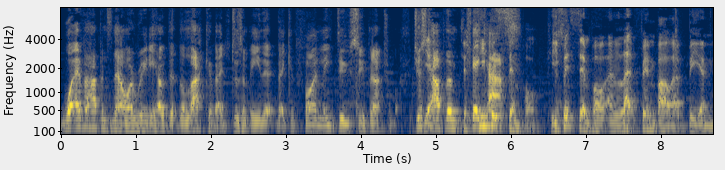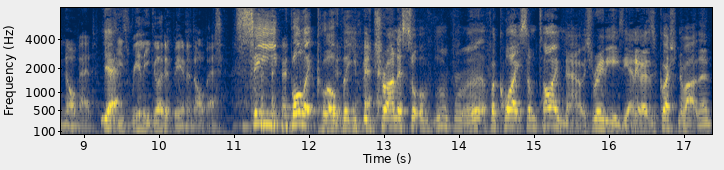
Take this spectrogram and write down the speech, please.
Whatever happens now, I really hope that the lack of edge doesn't mean that they can finally do supernatural. Just Yeah, have them just keep ass. it simple. Keep it simple and let Finn Balor be a knobhead. Yeah. He's really good at being a knobhead. See Bullet Club that you've been trying to sort of for quite some time now. It's really easy. Anyway, there's a question about them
